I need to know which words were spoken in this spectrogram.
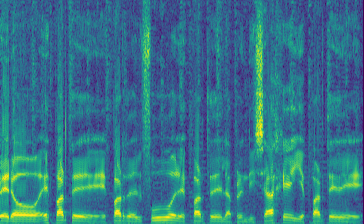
pero es parte, es parte del fútbol, es parte del aprendizaje y es parte de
